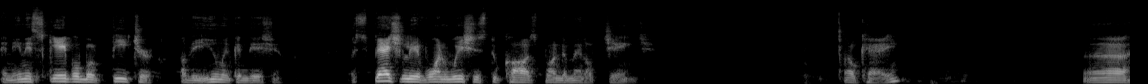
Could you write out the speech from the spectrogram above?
an inescapable feature of the human condition, especially if one wishes to cause fundamental change. Okay. Uh,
